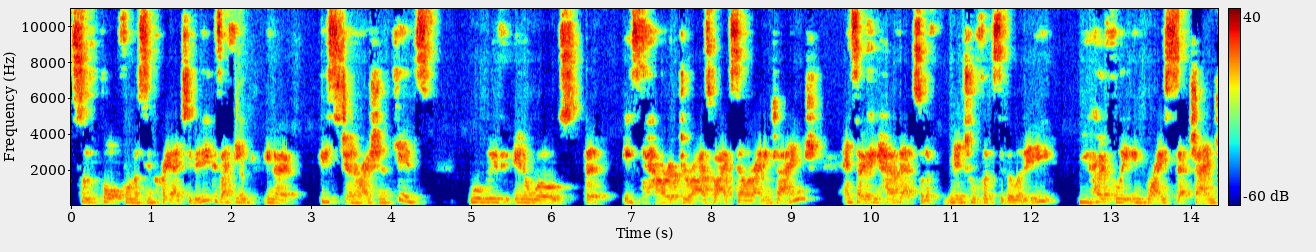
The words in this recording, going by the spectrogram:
sort of thoughtfulness and creativity. Because I think, you know, this generation of kids will live in a world that is characterized by accelerating change. And so if you have that sort of mental flexibility, you hopefully embrace that change.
